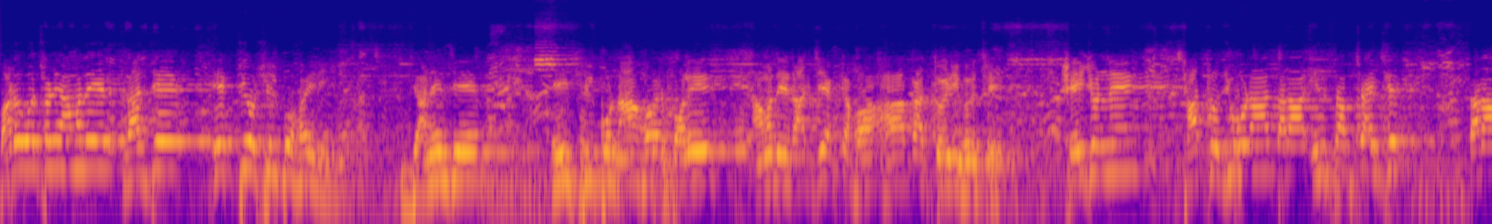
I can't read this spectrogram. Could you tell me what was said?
বারো বছরে আমাদের রাজ্যে একটিও শিল্প হয়নি। জানেন যে এই শিল্প না হওয়ার ফলে আমাদের রাজ্যে একটা হাহাকার তৈরি হয়েছে। সেই জন্যে ছাত্র যুবরা তারা ইনসাফ চাইছে তারা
